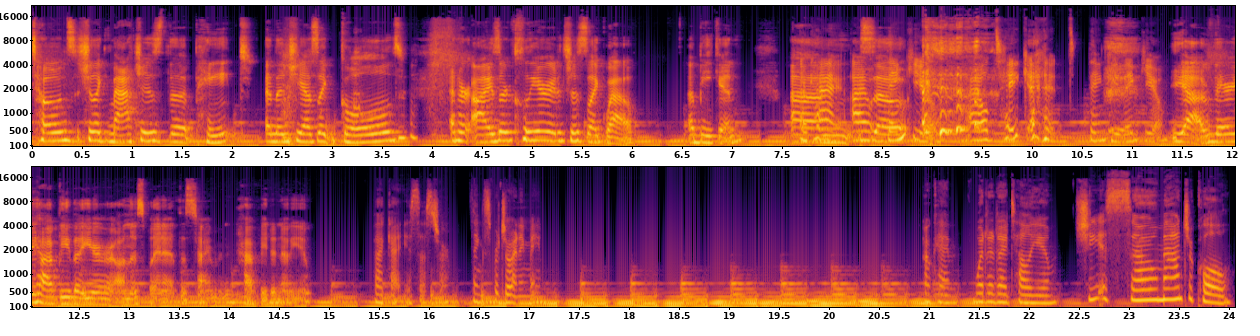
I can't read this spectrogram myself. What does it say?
tones. She like matches the paint and then she has like gold and her eyes are clear. And it's just like, wow, a beacon. Okay. Um, I, so. Thank you. I'll take it. Thank you. Thank you. Yeah. Very happy that you're on this planet at this time and happy to know you. Back at you, sister. Thanks for joining me. Okay. What did I tell you? She is so magical.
